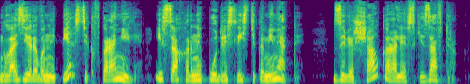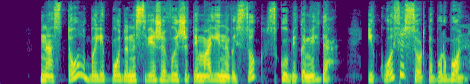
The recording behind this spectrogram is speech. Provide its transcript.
Глазированный персик в карамели и сахарной пудре с листиками мяты завершал королевский завтрак. На стол были поданы свежевыжатый малиновый сок с кубиками льда и кофе сорта бурбон.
